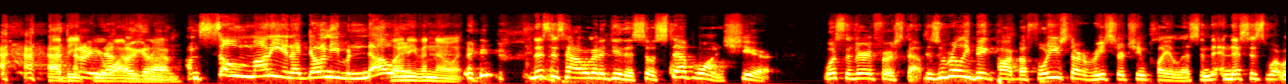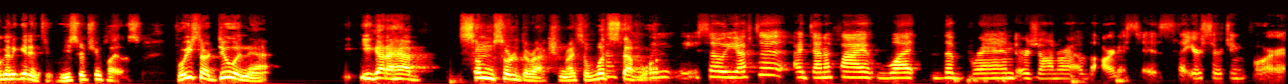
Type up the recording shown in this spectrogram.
how deep your know. water's run. I'm so money, and I don't even know don't it. Don't even know it. this is how we're going to do this. So, step one, Shir. What's the very first step? There's a really big part before you start researching playlists, and, and this is what we're going to get into: researching playlists. Before you start doing that, you got to have some sort of direction, right? So what's Absolutely. step one? So you have to identify what the brand or genre of the artist is that you're searching for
